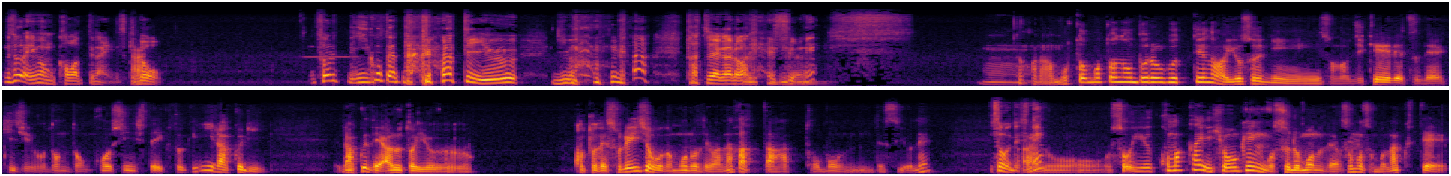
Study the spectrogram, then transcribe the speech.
で、それは今も変わってないんですけど、それっていいことやったのかなっていう疑問が立ち上がるわけですよね。うんだから、もともとのブログっていうのは、要するに、その時系列で記事をどんどん更新していくときに楽に、楽であるということで、それ以上のものではなかったと思うんですよね。そうですね。あの、そういう細かい表現をするものではそもそもなくて、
